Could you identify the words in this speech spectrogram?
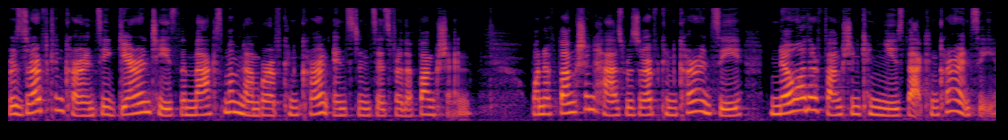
Reserved concurrency guarantees the maximum number of concurrent instances for the function. When a function has reserved concurrency, no other function can use that concurrency.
